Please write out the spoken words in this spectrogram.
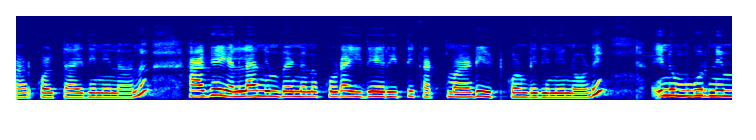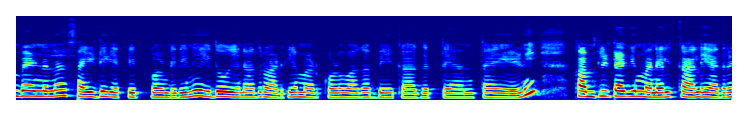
ಮಾಡ್ಕೊಳ್ತಾ ಇದ್ದೀನಿ ನಾನು. ಹಾಗೆ ಎಲ್ಲ ನಿಂಬೆಹಣ್ಣನ್ನು ಕೂಡ ಇದೇ ರೀತಿ ಕಟ್ ಮಾಡಿ ಇಟ್ಕೊಂಡಿದ್ದೀನಿ ನೋಡಿ. ಇನ್ನು ಮೂರು ನಿಂಬೆಹಣ್ಣನ್ನ ಸೈಡಿಗೆ ಎತ್ತಿಟ್ಕೊಂಡಿದ್ದೀನಿ. ಇದು ಇದು ಏನಾದರೂ ಅಡುಗೆ ಮಾಡ್ಕೊಳ್ಳುವಾಗ ಬೇಕಾಗುತ್ತೆ ಅಂತ ಹೇಳಿ ಕಂಪ್ಲೀಟಾಗಿ ಮನೇಲಿ ಖಾಲಿ ಆದರೆ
